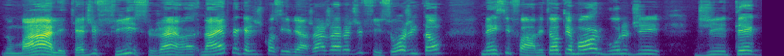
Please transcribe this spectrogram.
no Mali, que é difícil. Já, na época que a gente conseguia viajar, já era difícil. Hoje, então, nem se fala. Então, eu tenho o maior orgulho de, de ter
